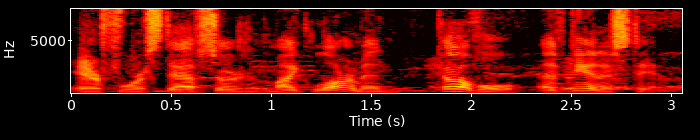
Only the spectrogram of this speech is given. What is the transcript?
Air Force Staff Sergeant Mike Larman, Kabul, Afghanistan.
